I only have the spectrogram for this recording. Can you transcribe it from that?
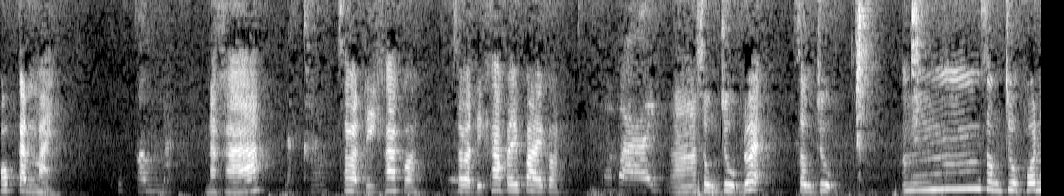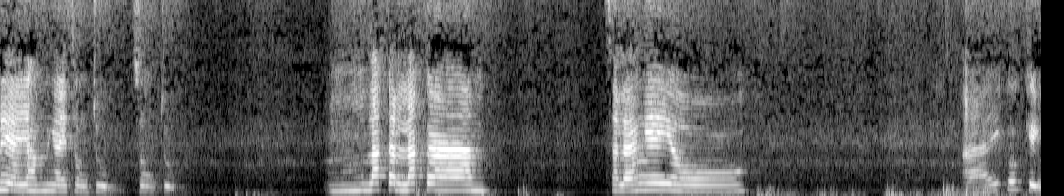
พบกันใหม่พบกันใหม่นะคะ นะคะ สวัสดีค่ะก่อน สวัสดีค่ะบายบายก่อนบายบายอ่าส่งจูบด้วย ส่งจูบ อืมส่งจูบพ่อเนี่ยทำยังไงส่งจูบ ส่งจูบ อืมรักกันรักกันสลงเงโยไอ้ก็เก่ง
